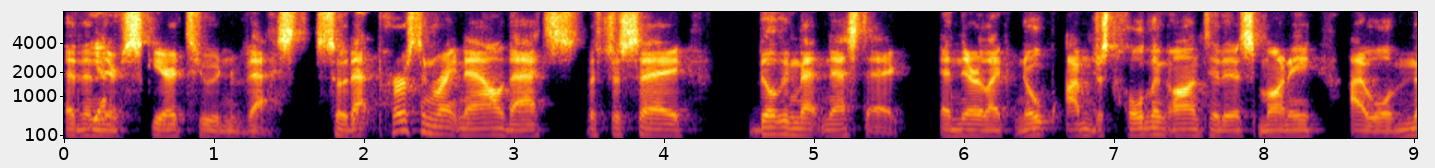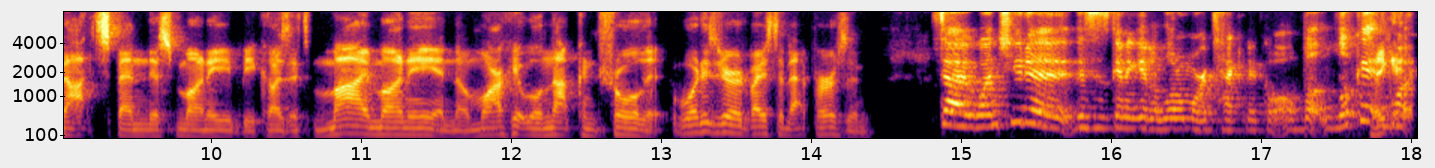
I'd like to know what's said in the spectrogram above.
and then yes. they're scared to invest. So that person right now that's let's just say building that nest egg and they're like nope, I'm just holding on to this money. I will not spend this money because it's my money and the market will not control it. What is your advice to that person? So I want you to, this is going to get a little more technical, but look at Take what it.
